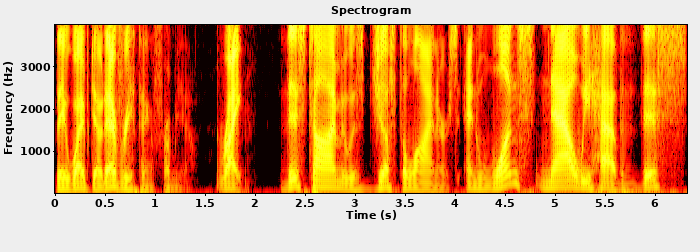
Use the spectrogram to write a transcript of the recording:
they wiped out everything from you. Right. This time it was just the liners. And once now we have this,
